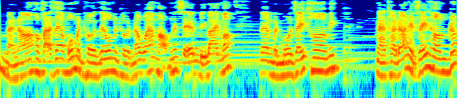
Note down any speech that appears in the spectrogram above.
mà nó không phải là giấy bố bình thường. Giấy bố bình thường nó quá mỏng nó sẽ bị bay mất. Nên mình mua giấy thơm ấy. Mà thời đó thì giấy thơm rất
